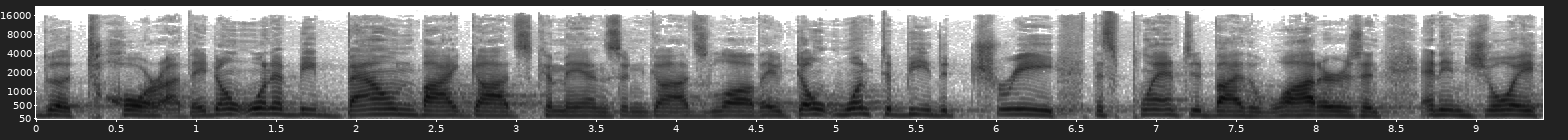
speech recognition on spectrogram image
the Torah. They don't want to be bound by God's commands and God's law. They don't want to be the tree that's planted by the waters and, and enjoy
